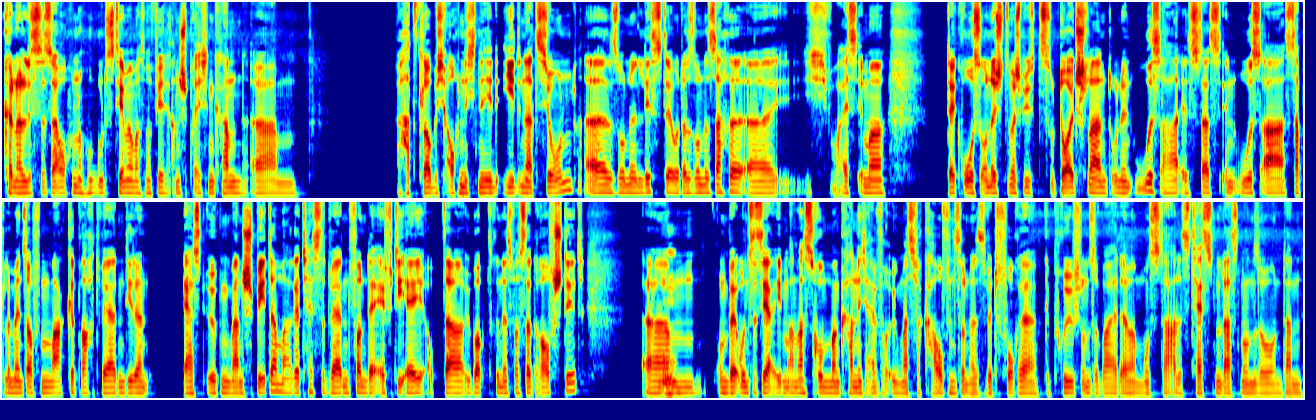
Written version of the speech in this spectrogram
Könnerliste ist ja auch noch ein gutes Thema, was man vielleicht ansprechen kann. Ähm, hat, glaube ich, auch nicht jede Nation äh, so eine Liste oder so eine Sache. Äh, ich weiß immer, der große Unterschied zum Beispiel zu Deutschland und den USA ist, dass in USA Supplements auf den Markt gebracht werden, die dann erst irgendwann später mal getestet werden von der FDA, ob da überhaupt drin ist, was da draufsteht. Ähm, mhm. Und bei uns ist ja eben andersrum, man kann nicht einfach irgendwas verkaufen, sondern es wird vorher geprüft und so weiter. Man muss da alles testen lassen und so. Und dann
